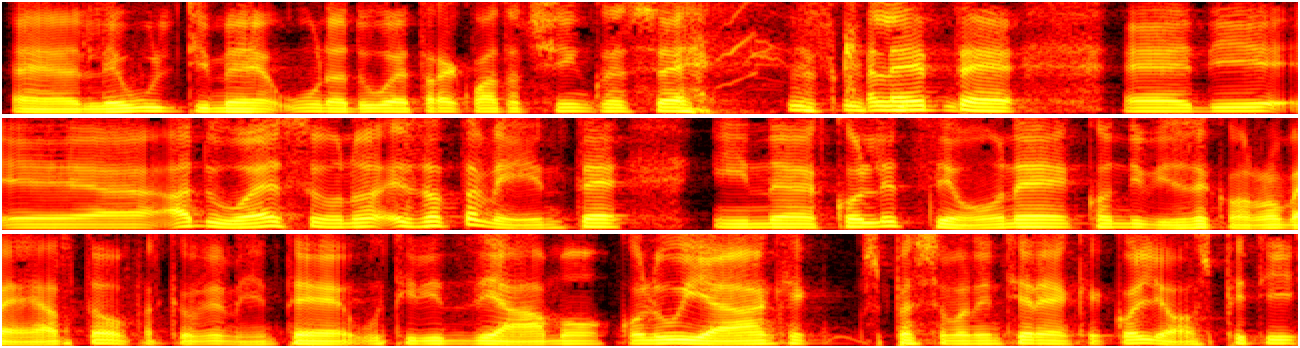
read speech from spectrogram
eh, le ultime 1, 2, 3, 4, 5, 6 scalette eh, di eh, A2 sono esattamente in collezione condivise con Roberto perché ovviamente utilizziamo con lui anche spesso e volentieri anche con gli ospiti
